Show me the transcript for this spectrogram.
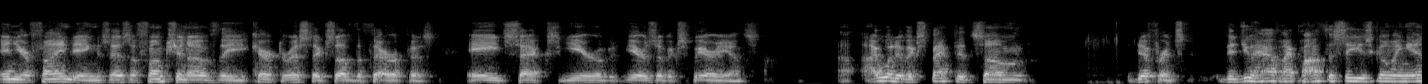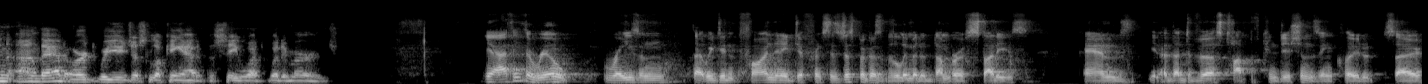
in your findings as a function of the characteristics of the therapist age sex year of years of experience I would have expected some difference. Did you have hypotheses going in on that, or were you just looking at it to see what would emerge? Yeah, I think the real reason that we didn't find any difference is just because of the limited number of studies and you know the diverse type of conditions included. So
